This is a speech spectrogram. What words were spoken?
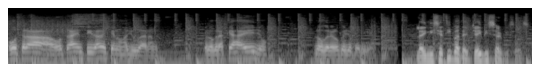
otra, otras entidades que nos ayudaran. Pero gracias a ellos logré lo que yo quería. La iniciativa de JV Services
